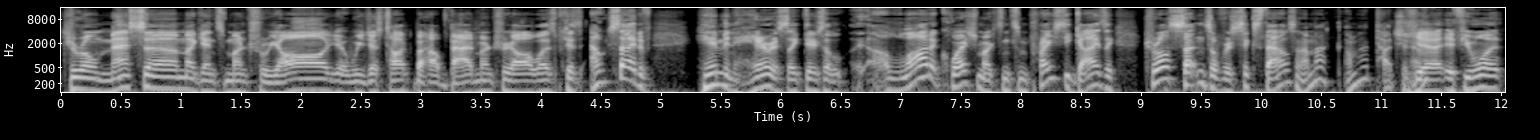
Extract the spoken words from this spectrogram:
Jerome Messam against Montreal. You know, we just talked about how bad Montreal was because outside of him and Harris, like, there's a, a lot of question marks and some pricey guys. Like Tyrell Sutton's over six thousand. I'm not. I'm not touching him. Yeah, if you want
